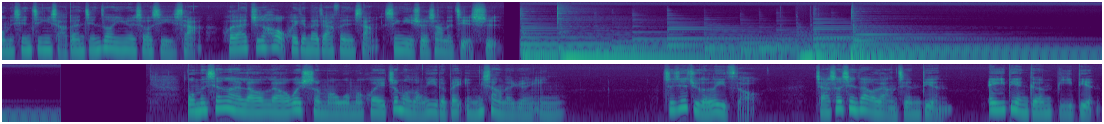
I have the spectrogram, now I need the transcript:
我们先进一小段间奏音乐休息一下，回来之后会跟大家分享心理学上的解释。我们先来聊聊为什么我们会这么容易的被影响的原因。直接举个例子哦，假设现在有两间店，A 店跟 B 店，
